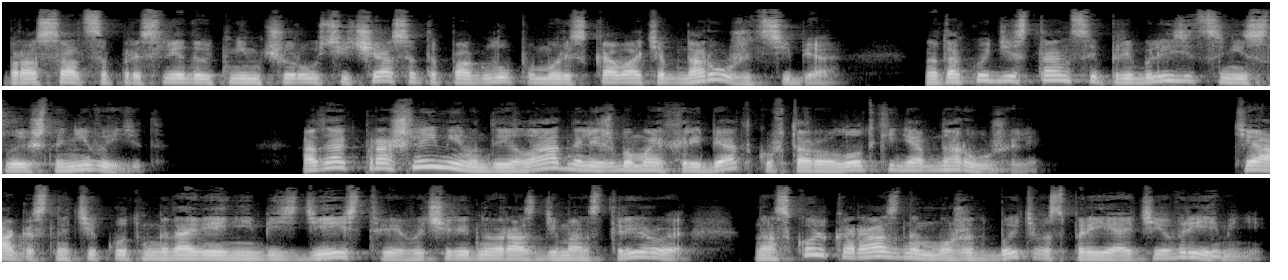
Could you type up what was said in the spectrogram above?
Бросаться преследовать немчуру сейчас – это по-глупому рисковать обнаружить себя. На такой дистанции приблизиться неслышно не выйдет. А так прошли мимо, да и ладно, лишь бы моих ребят у второй лодки не обнаружили. Тягостно текут мгновения бездействия, в очередной раз демонстрируя, насколько разным может быть восприятие времени.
